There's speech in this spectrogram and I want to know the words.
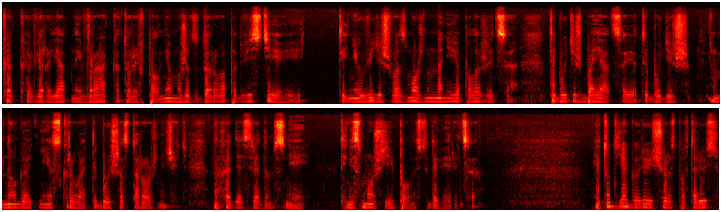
как вероятный враг, который вполне может здорово подвести, и ты не увидишь возможным на нее положиться. Ты будешь бояться ее, ты будешь много от нее скрывать, ты будешь осторожничать, находясь рядом с ней. Ты не сможешь ей полностью довериться. И тут я говорю еще раз, повторюсь,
